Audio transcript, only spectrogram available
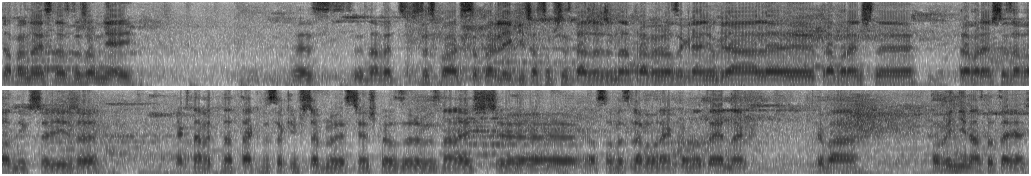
Na pewno jest nas dużo mniej. Jest nawet w zespołach Superligi czasem się zdarza, że na prawym rozegraniu gra ale praworęczny, praworęczny zawodnik, czyli że jak nawet na tak wysokim szczeblu jest ciężko, żeby znaleźć e, osobę z lewą ręką, no to jednak chyba powinni nas doceniać.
